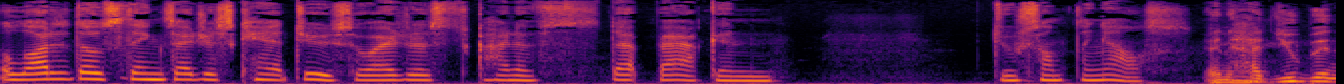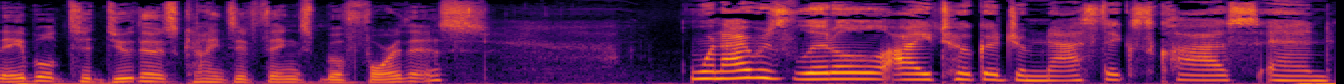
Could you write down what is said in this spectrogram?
a lot of those things I just can't do, so I just kind of step back and do something else. And had you been able to do those kinds of things before this? When I was little, I took a gymnastics class and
